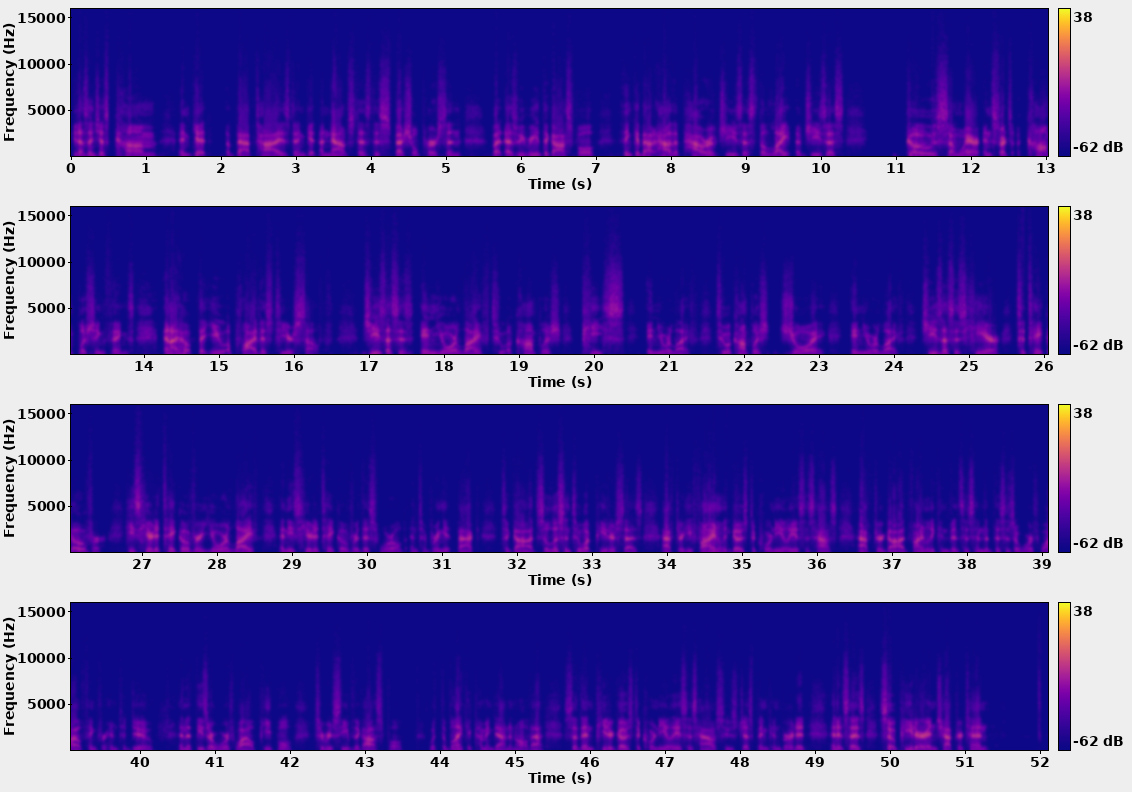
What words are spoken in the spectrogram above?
He doesn't just come and get baptized and get announced as this special person, but as we read the gospel, think about how the power of Jesus, the light of Jesus, goes somewhere and starts accomplishing things. And I hope that you apply this to yourself. Jesus is in your life to accomplish peace in your life, to accomplish joy in your life. Jesus is here to take over. He's here to take over your life, and he's here to take over this world and to bring it back to God. So listen to what Peter says after he finally goes to Cornelius's house, after God finally convinces him that this is a worthwhile thing for him to do, and that these are worthwhile people to receive the gospel with the blanket coming down and all that. So then Peter goes to Cornelius's house, who's just been converted, and it says, So Peter in chapter 10,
